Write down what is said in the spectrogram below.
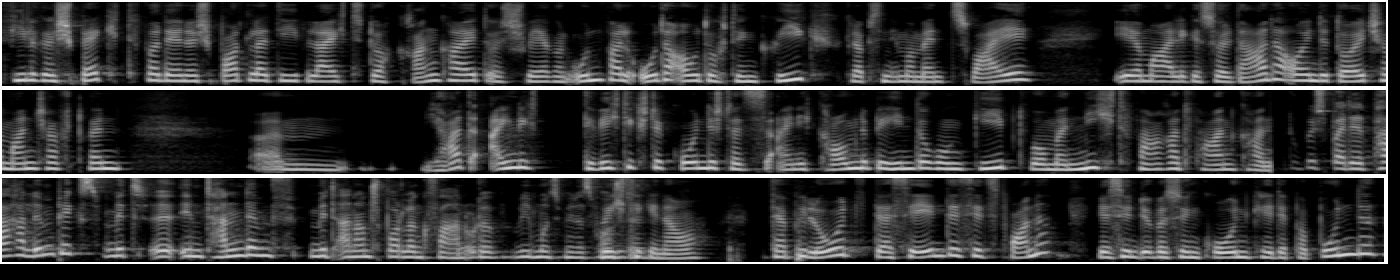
viel Respekt vor den Sportler, die vielleicht durch Krankheit, durch schweren Unfall oder auch durch den Krieg, ich glaube, es sind im Moment zwei ehemalige Soldaten auch in der deutschen Mannschaft drin. Ähm, ja, eigentlich der wichtigste Grund ist, dass es eigentlich kaum eine Behinderung gibt, wo man nicht Fahrrad fahren kann. Du bist bei den Paralympics mit äh, im Tandem mit anderen Sportlern gefahren oder wie muss ich mir das vorstellen? Richtig, genau. Der Pilot, der Sehende sitzt vorne. Wir sind über Synchronkette verbunden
